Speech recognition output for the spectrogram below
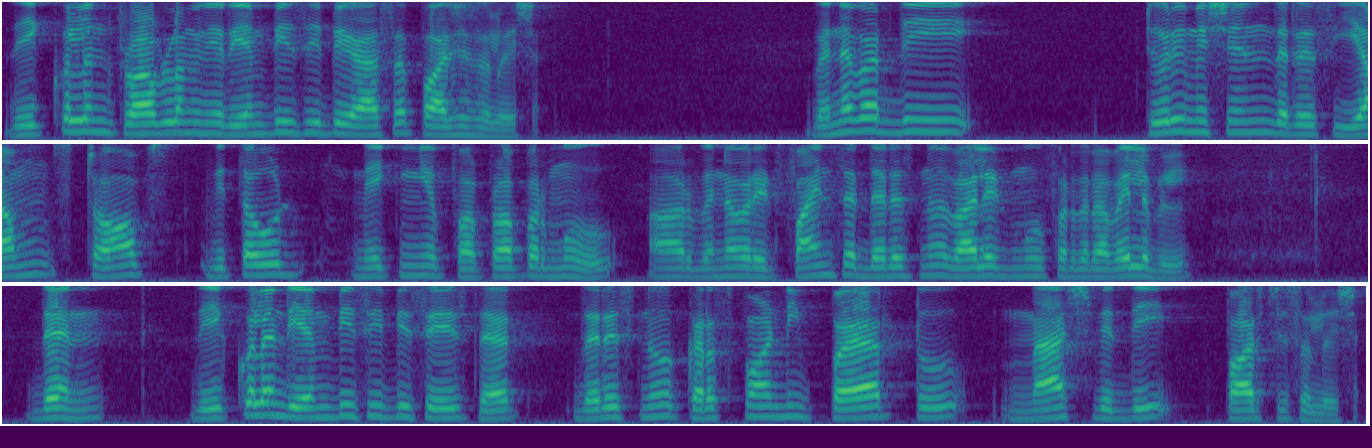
the equivalent problem in your MPCP has a partial solution. Whenever the Turing machine that is m stops without making a proper move or whenever it finds that there is no valid move further available then the equivalent MPCP says that there is no corresponding pair to match with the partial solution.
